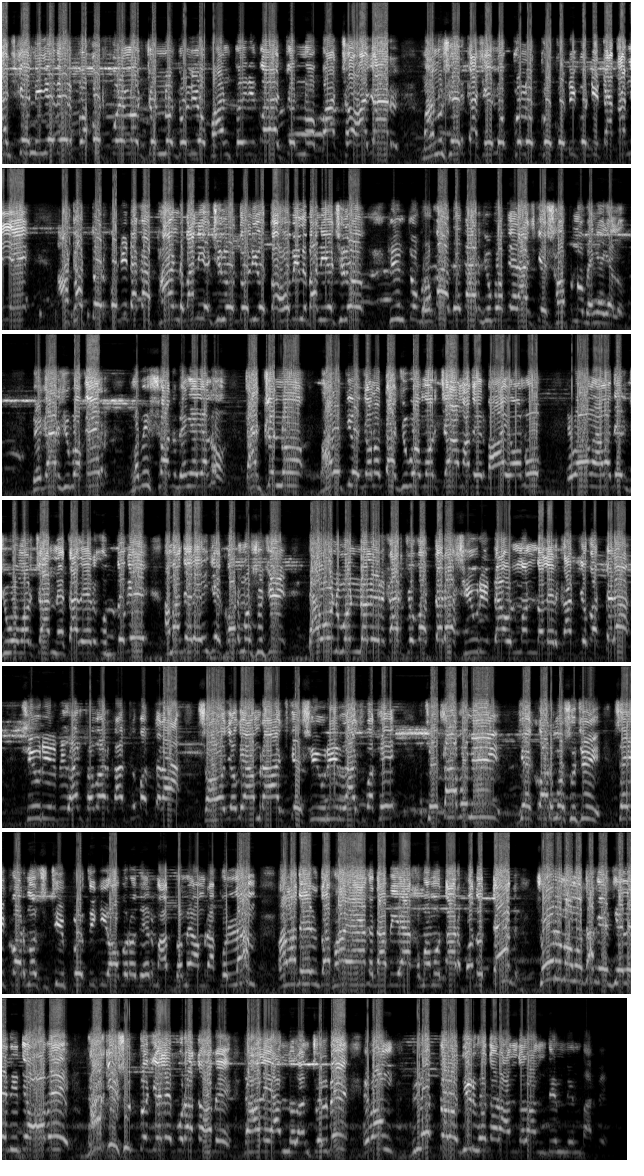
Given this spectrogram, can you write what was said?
আজকে নিজেদের পকেট পূরণের জন্য দলীয় ফান্ড তৈরি করার জন্য পাঁচ ছ হাজার মানুষের কাছে লক্ষ লক্ষ কোটি কোটি টাকা নিয়ে আটাত্তর কোটি টাকা ফান্ড বানিয়েছিল দলীয় তহবিল বানিয়েছিল, কিন্তু ভোকা বেকার যুবকের আজকে স্বপ্ন ভেঙে গেল। বেকার যুবকের ভবিষ্যৎ ভেঙে গেল। তার জন্য ভারতীয় জনতা যুব মোর্চা আমাদের ভাই অনুপ এবং আমাদের যুব মোর্চার নেতাদের উদ্যোগে আমাদের এই যে কর্মসূচি, টাউন মন্ডলের কার্যকর্তারা, সিউড়ি টাউন মন্ডলের কার্যকর্তারা, সিউড়ির বিধানসভার কার্যকর্তারা সহযোগে আমরা আজকে সিউড়ির রাজপথে চেতাবনী যে কর্মসূচি, সেই কর্মসূচি প্রতীকী অবরোধের মাধ্যমে আমরা করলাম। আমাদের দফা এক দাবি, এক মমতার পদত্যাগ। চোর মমতাকে জেলে দিতে হবে, ঢাকি শুদ্ধ জেলে পুরাতে হবে তাহলে আন্দোলন চলবে এবং বৃহত্তর, দীর্ঘতর আন্দোলন দিন দিন বাড়বে।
